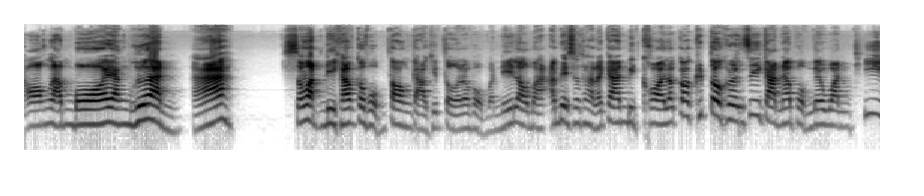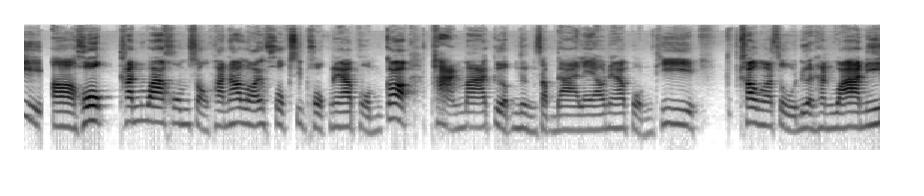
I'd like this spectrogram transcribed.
จองลำโบยังเพื่อนอะสวัสดีครับกับผมตองกาวคริปโตนะผมวันนี้เรามาอัปเดตสถานการณ์บิตคอยแล้วก็คริปโตเคอเรนซีกันนะผมในวันที่อ่า6ธันวาคม 2566 นะครับผมก็ผ่านมาเกือบ 1 สัปดาห์แล้วนะครับผมที่เข้ามาสู่เดือนธันวานี้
